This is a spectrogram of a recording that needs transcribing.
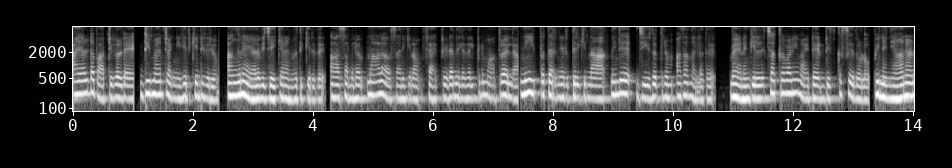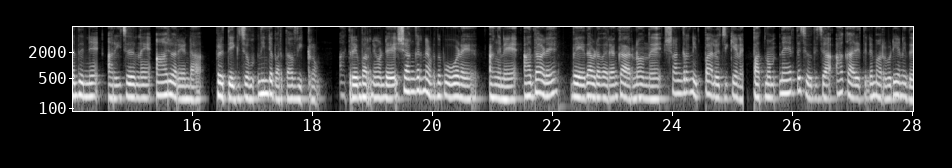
അയാളുടെ പാർട്ടികളുടെ ഡിമാൻഡ് അംഗീകരിക്കേണ്ടി വരും. അങ്ങനെ അയാൾ വിജയിക്കാൻ അനുവദിക്കരുത്. ആ സമരം നാളെ അവസാനിക്കണം. ഫാക്ടറിയുടെ നിലനിൽപ്പിന് മാത്രമല്ല നീ ഇപ്പൊ തെരഞ്ഞെടുത്തിരിക്കുന്ന നിന്റെ ജീവിതത്തിനും അതാ നല്ലത്. വേണമെങ്കിൽ ചക്രവാണിയുമായിട്ട് ഡിസ്കസ് ചെയ്തോളൂ. പിന്നെ ഞാനാണ് നിന്നെ അറിയിച്ചതെന്ന് ആരും അറിയണ്ട. പ്രത്യേകിച്ചും നിന്റെ ഭർത്താവ് വിക്രം. അത്രയും പറഞ്ഞുകൊണ്ട് ശങ്കരൻ അവിടുന്ന് പോവണേ. അങ്ങനെ അതാണ് വേദ അവിടെ വരാൻ കാരണമെന്ന് ശങ്കരൻ ഇപ്പൊ ആലോചിക്കുകയാണ് പത്മം നേരത്തെ ചോദിച്ച ആ കാര്യത്തിന്റെ മറുപടിയാണിത്.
